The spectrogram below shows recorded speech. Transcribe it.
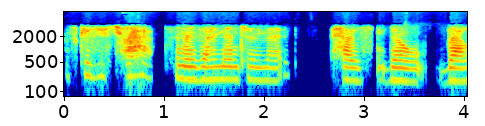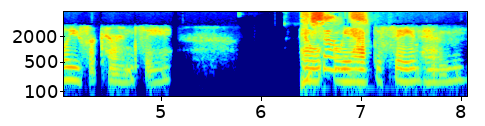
It's because he's trapped, and as I mentioned, that has no value for currency. And sounds- we have to save him.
